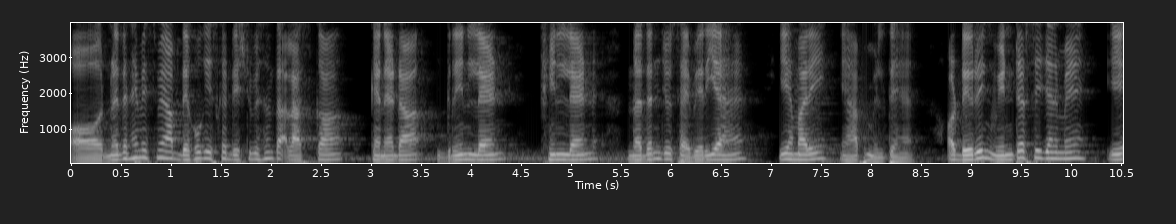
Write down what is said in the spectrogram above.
और नदर्न हेमिस्फीयर में आप देखोगे इसका डिस्ट्रीब्यूशन था Alaska Canada Greenland Finland northern जो साइबेरिया है, ये हमारे यहाँ पे मिलते हैं। और ड्यूरिंग विंटर सीज़न में ये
